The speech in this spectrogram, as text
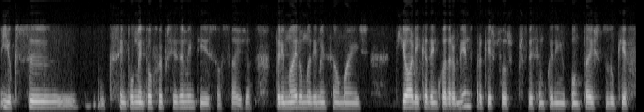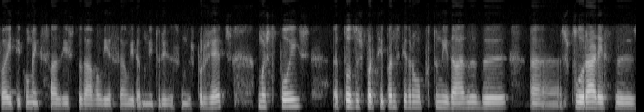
E o que, se, o que se implementou foi precisamente isso, ou seja, primeiro uma dimensão mais teórica de enquadramento para que as pessoas percebessem um bocadinho o contexto do que é feito e como é que se faz isto da avaliação e da monitorização dos projetos, mas depois eh, todos os participantes tiveram a oportunidade de uh, explorar esses,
